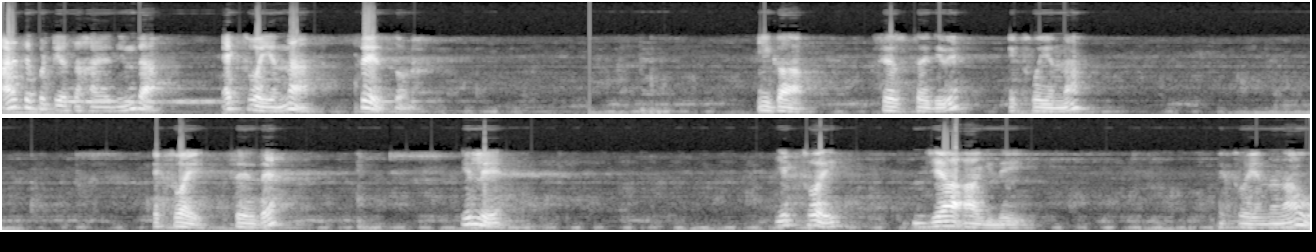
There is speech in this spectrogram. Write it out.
ಅಳತೆ ಪಟ್ಟಿಯ ಸಹಾಯದಿಂದ ಎಕ್ಸ್ ವೈ ಅನ್ನ ಸೇರಿಸೋಣ. ಈಗ ಸೇರಿಸ್ತಾ ಇದ್ದೀವಿ ಎಕ್ಸ್ ವೈ ಅನ್ನ. ಎಕ್ಸ್ ವೈ ಸೇರಿದೆ. ಇಲ್ಲಿ ಎಕ್ಸ್ ವೈ ಜ್ಯ ಆಗಿದೆ. ಎಕ್ಸ್ ವೈಯನ್ನು ನಾವು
